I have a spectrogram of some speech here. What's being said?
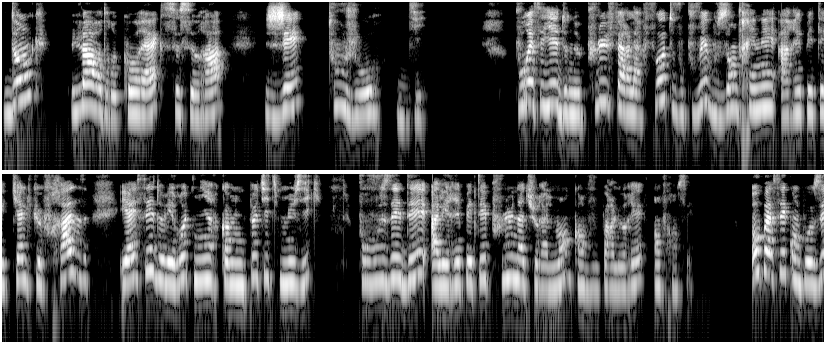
Donc l'ordre correct, ce sera j'ai toujours dit. Pour essayer de ne plus faire la faute, vous pouvez vous entraîner à répéter quelques phrases et à essayer de les retenir comme une petite musique pour vous aider à les répéter plus naturellement quand vous parlerez en français. Au passé composé,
